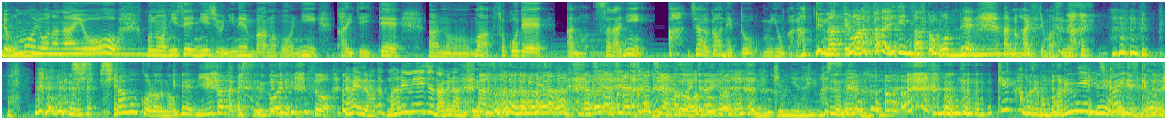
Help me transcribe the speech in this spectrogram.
て思うような内容をこの2022年版の方に書いていてあの、まあ、そこであのさらにあじゃあガーネット見ようかなってなってもらったらいいなと思ってあの入ってますね。下心の見え方がすごい。そう。ダメですよ。丸見えじゃダメなんですよ。チラチラチラチラ覗いてないと。勉強になります。結構でも丸見えに近いですけどね。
